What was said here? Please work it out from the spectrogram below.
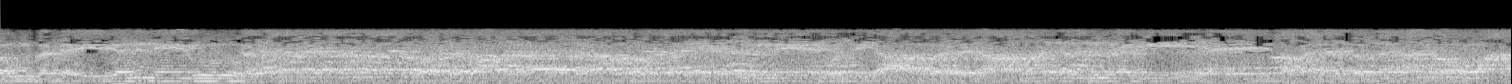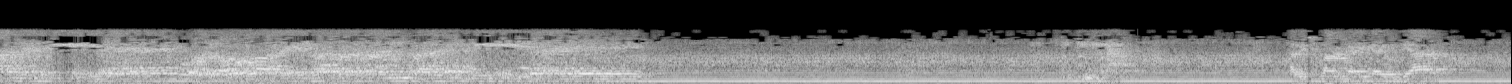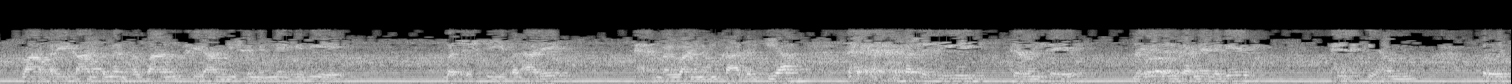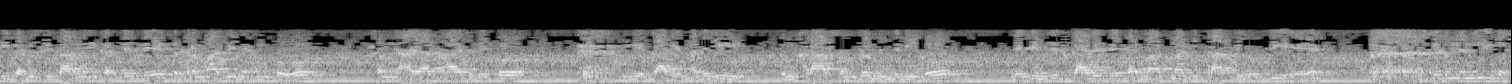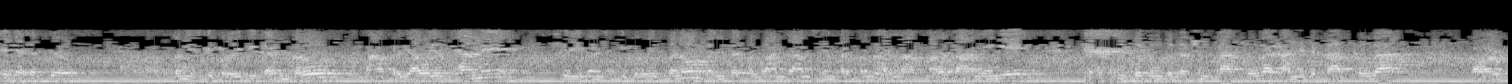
कबहू घटे जन वहाँ पर एकांत में भगवान श्री राम जी से मिलने के लिए वशिष्ठ जी पधारे। भगवान ने उनका आदर किया। वशिष्ठ जी फिर उनसे निवेदन करने लगे कि हम प्रवृत्ति का स्वीकार नहीं करते थे तो ब्रह्मा जी ने हमको समझाया, कहा, कि देखो, ये कार्य भले ही तुम खराब समझो, निंदनीय हो, लेकिन जिस कार्य से परमात्मा की प्राप्ति होती है उससे तुम निंदनीय कैसे कह सकते हो? तुम इसके पुरोहित कर्म करो। वहाँ पर जाओ अयोध्या में। सूर्य वंश की पुरोहित बनो। वहीं तक भगवान राम से परमात्मा अवतार लेंगे। उनको तुमको दर्शन प्राप्त होगा, सान्निध्य प्राप्त होगा। और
